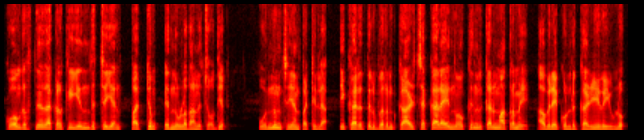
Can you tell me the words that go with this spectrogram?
കോൺഗ്രസ് നേതാക്കൾക്ക് എന്ത് ചെയ്യാൻ പറ്റും എന്നുള്ളതാണ് ചോദ്യം. ഒന്നും ചെയ്യാൻ പറ്റില്ല. ഇക്കാര്യത്തിൽ വെറും കാഴ്ചക്കാരായി നോക്കി നിൽക്കാൻ മാത്രമേ അവരെ കൊണ്ട് കഴിയുകയുള്ളൂ.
